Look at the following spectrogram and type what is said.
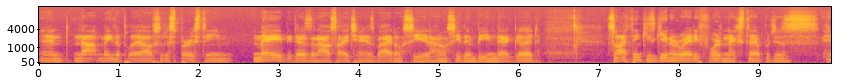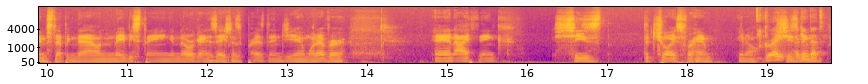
and not make the playoffs with the Spurs team. Maybe there's an outside chance, but I don't see it. I don't see them being that good. So I think he's getting ready for the next step, which is him stepping down and maybe staying in the organization as a president, GM, whatever. And I think she's the choice for him. You know, great She's i think getting- that's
